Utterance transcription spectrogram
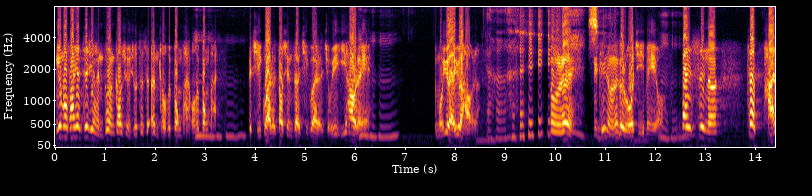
你有没有发现之前很多人告诉你说这是摁头会崩盘，我会崩盘，哎，奇怪了，到现在奇怪了，九月一号了耶。怎么越来越好了？对不对？你听懂那个逻辑没有？但是呢，在盘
